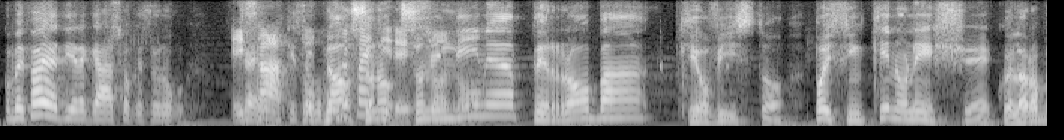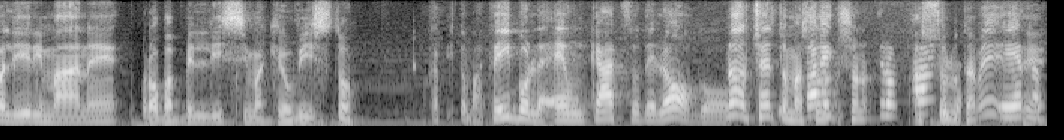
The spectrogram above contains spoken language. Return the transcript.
come fai a dire gatto che sono Esatto, che sono- No, sono, sono in linea per roba che ho visto. Poi finché non esce, quella roba lì rimane roba bellissima che ho visto. Ho capito, ma Fable è un cazzo di logo. No, certo, ma Se fai sono- sono- assolutamente. Era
